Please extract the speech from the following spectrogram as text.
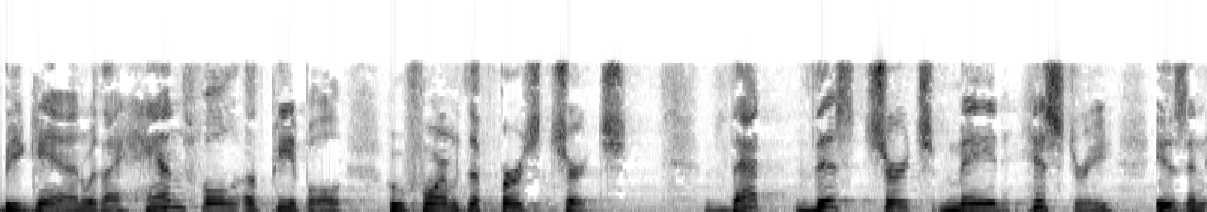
began with a handful of people who formed the first church. That this church made history is an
